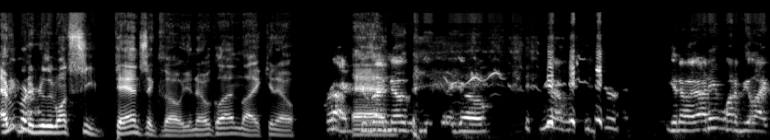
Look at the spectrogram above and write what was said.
everybody really wants to see Danzig, though. You know, Glenn, like, you know, Right. Because I know that he's going to go, yeah, we can do it. You know, I didn't want to be like,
